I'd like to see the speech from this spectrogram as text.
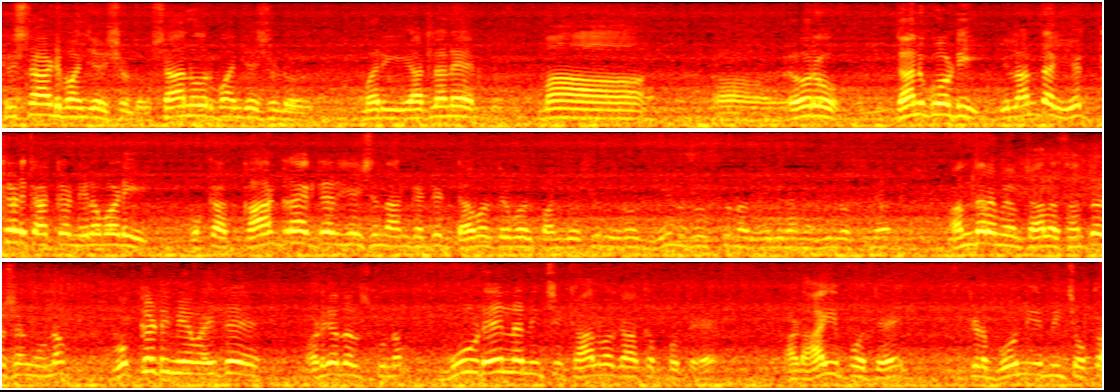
కృష్ణాడి పనిచేసిండు షానూరు పనిచేసిండు మరి అట్లనే మా ఎవరు ధనుకోటి వీళ్ళంతా ఎక్కడికక్కడ నిలబడి ఒక కాంట్రాక్టర్ చేసిన దానికంటే డబల్ త్రిబుల్ పని చేసి ఈరోజు నీళ్ళు చూస్తున్నారు ఏ విధంగా నీళ్ళు వస్తున్నాయి అందరం మేము చాలా సంతోషంగా ఉన్నాం. ఒక్కటి మేమైతే అడగదలుచుకున్నాం. మూడేళ్ళ నుంచి కాలువ కాకపోతే ఆడ ఆగిపోతే ఇక్కడ భువనగిరి నుంచి ఒక్క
